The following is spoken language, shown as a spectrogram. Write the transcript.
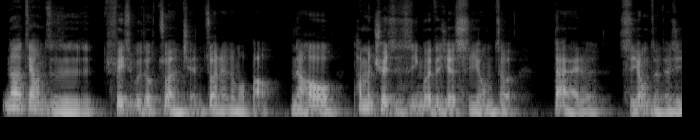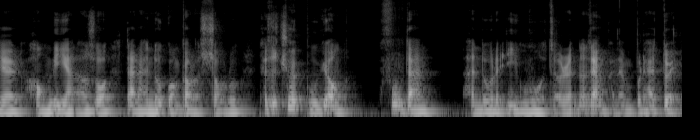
那这样子 Facebook 都赚钱赚得那么饱，然后他们确实是因为这些使用者带来的使用者的这些红利啊，然后说带来很多广告的收入，可是却不用负担。很多的义务或责任，那这样可能不太对，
